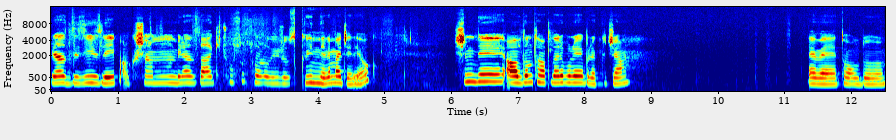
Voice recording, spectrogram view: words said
Biraz dizi izleyip akşam biraz daha geç olsun sonra uyuruz. Queen'lerim acele yok. Şimdi aldığım tatları buraya bırakacağım. Evet oldu.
